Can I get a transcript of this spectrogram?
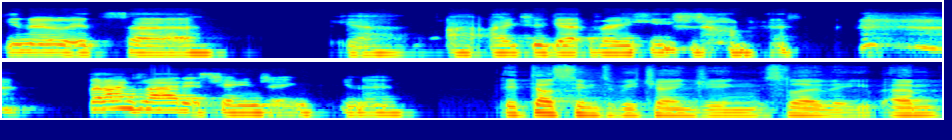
You know it's uh yeah I, I could get very heated on it. But i'm glad it's changing you know. It does seem to be changing slowly. Um,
